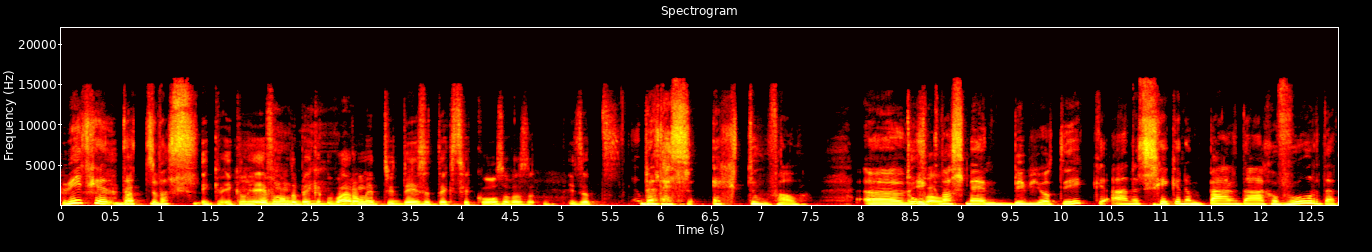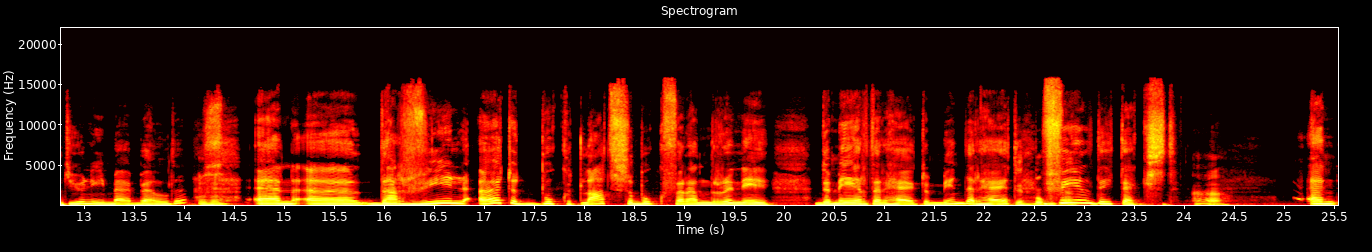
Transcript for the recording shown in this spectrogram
Weet je, dat was... ik, ik wil je even onderbreken. Waarom hebt u deze tekst gekozen? Was is het... Wel, dat is echt toeval. Eh? Ik was mijn bibliotheek aan het schikken een paar dagen voordat jullie mij belden. Mhm. En eh, daar viel uit het boek, het laatste boek van René, de meerderheid, de minderheid, Dit boek, hè? viel die tekst. Ah, En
